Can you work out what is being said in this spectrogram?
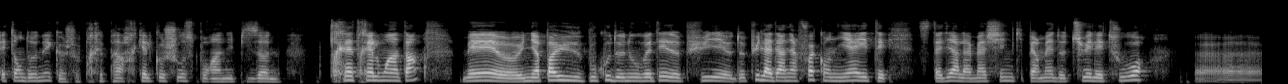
étant donné que je prépare quelque chose pour un épisode très très lointain, mais il n'y a pas eu beaucoup de nouveautés depuis, depuis la dernière fois qu'on y a été, c'est-à-dire la machine qui permet de tuer les tours, euh,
